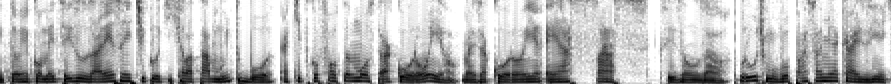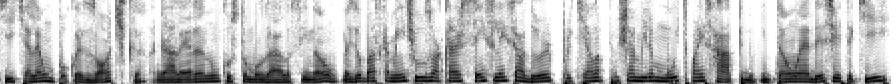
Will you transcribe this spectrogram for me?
Então eu recomendo vocês usarem essa retícula aqui que ela tá muito boa. Aqui ficou faltando mostrar a coronha, ó, mas a coronha é a SAS que vocês vão usar, ó. Por último, vou passar minha carzinha aqui, que ela é um pouco exótica. A galera não costuma usar ela assim não, mas eu basicamente uso a car sem silenciador porque ela puxa a mira muito mais rápido. Então é desse jeito aqui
